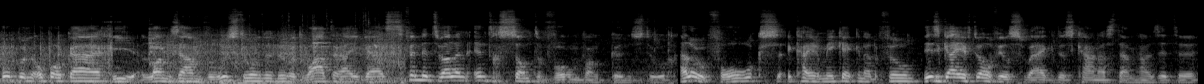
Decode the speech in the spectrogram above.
poppen op elkaar die langzaam verwoest worden door het water, I guess. Ik vind dit wel een interessante vorm van kunst, hoor. Hallo, volks. Ik ga hier meekijken naar de film. Deze guy heeft wel veel swag, dus ik ga naar stem gaan zitten.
